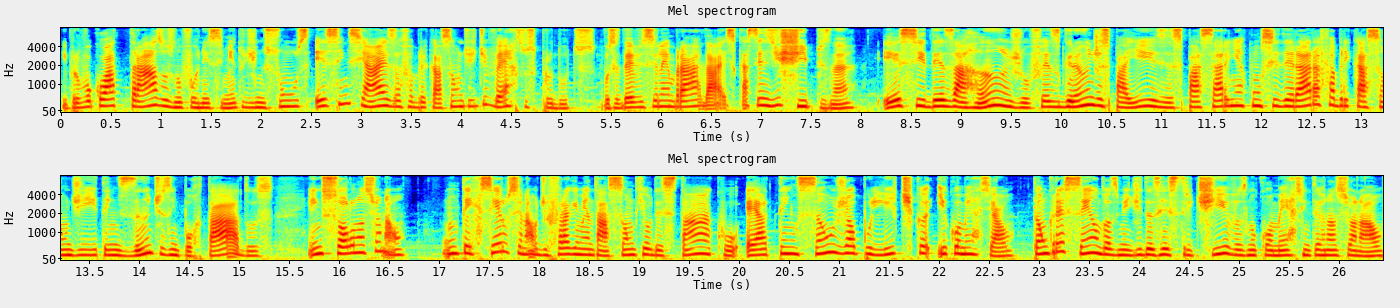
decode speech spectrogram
e provocou atrasos no fornecimento de insumos essenciais à fabricação de diversos produtos. Você deve se lembrar da escassez de chips, né? Esse desarranjo fez grandes países passarem a considerar a fabricação de itens antes importados em solo nacional. Um terceiro sinal de fragmentação que eu destaco é a tensão geopolítica e comercial. Estão crescendo as medidas restritivas no comércio internacional,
